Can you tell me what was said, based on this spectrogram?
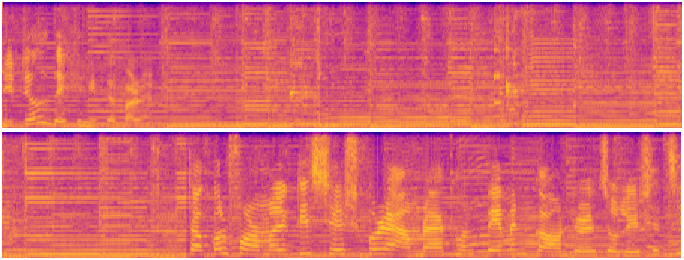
ডিটেল দেখে নিতে পারেন। সকল ফর্মালিটি শেষ করে আমরা এখন পেমেন্ট কাউন্টারে চলে এসেছি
